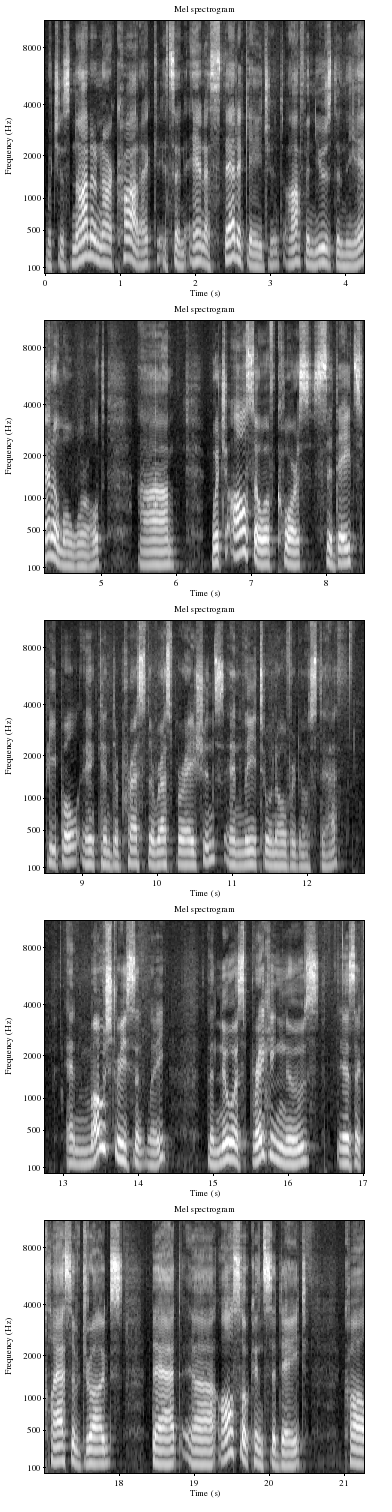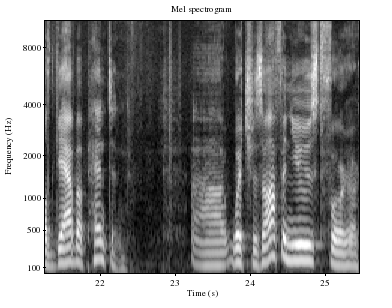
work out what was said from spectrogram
which is not a narcotic, it's an anesthetic agent, often used in the animal world, um, which also, of course, sedates people and can depress the respirations and lead to an overdose death. And most recently, the newest breaking news is a class of drugs that uh, also can sedate called gabapentin, uh, which is often used for,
